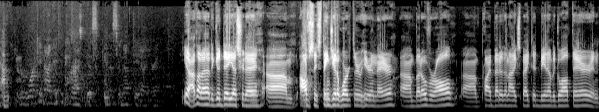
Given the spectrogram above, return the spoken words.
after working on it in practice, give us an update on your ankle. Yeah, I thought I had a good day yesterday. Um, obviously, things you had to work through here and there, um, but overall, um, probably better than I expected. Being able to go out there and,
